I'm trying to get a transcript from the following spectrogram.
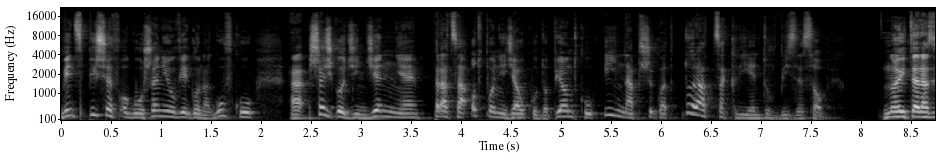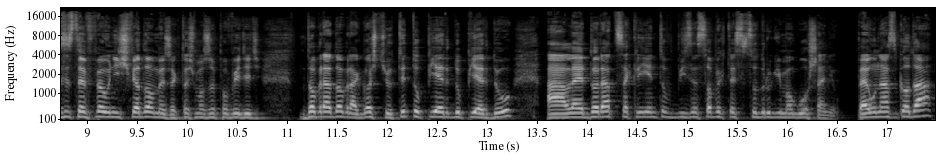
więc piszę w ogłoszeniu, w jego nagłówku e, 6 godzin dziennie, praca od poniedziałku do piątku i na przykład doradca klientów biznesowych. No i teraz jestem w pełni świadomy, że ktoś może powiedzieć: Dobra, dobra, gościu, ty tu pierdu, pierdu, ale doradca klientów biznesowych to jest w co drugim ogłoszeniu. Pełna zgoda,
